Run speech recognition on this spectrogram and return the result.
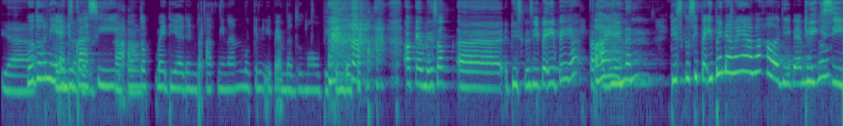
ya Butuh nih edukasi Ha-ha. untuk media dan peradminan. Mungkin IPM Bantul mau bikin besok Oke besok eh, diskusi PIP ya Oh, peradminan diskusi PIP namanya apa kalau di IPM Bantul? diksi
